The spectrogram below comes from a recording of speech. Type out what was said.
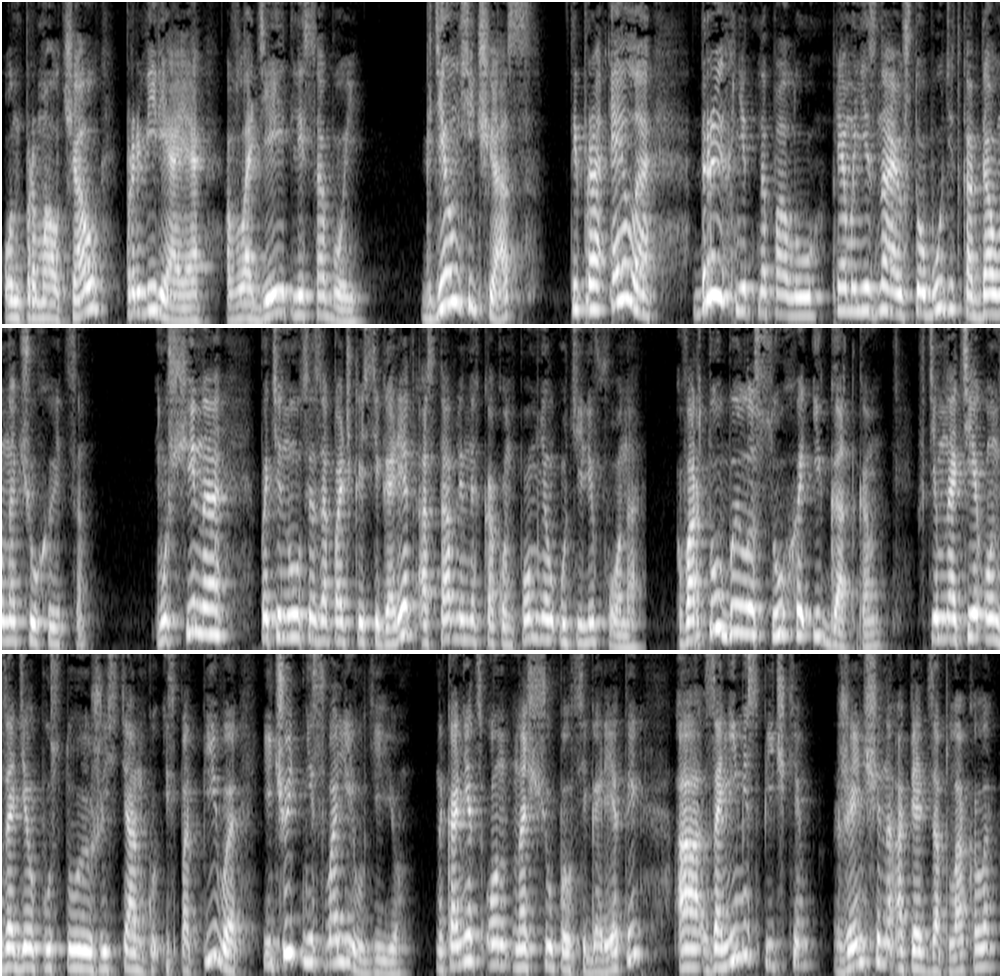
Он промолчал, проверяя, владеет ли собой. «Где он сейчас?» «Ты про Элла?» «Дрыхнет на полу. Прямо не знаю, что будет, когда он очухается». Мужчина потянулся за пачкой сигарет, оставленных, как он помнил, у телефона. Во рту было сухо и гадко. В темноте он задел пустую жестянку из-под пива и чуть не свалил ее. Наконец он нащупал сигареты, а за ними спички. Женщина опять заплакала,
